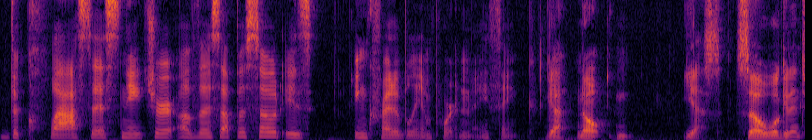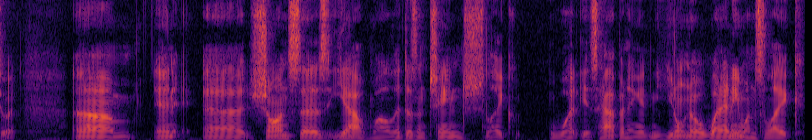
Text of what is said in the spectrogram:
the classist nature of this episode is incredibly important, I think. yeah, no, yes. So we'll get into it. Um, and uh, Sean says, "Yeah, well, that doesn't change like what is happening, and you don't know what anyone's like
